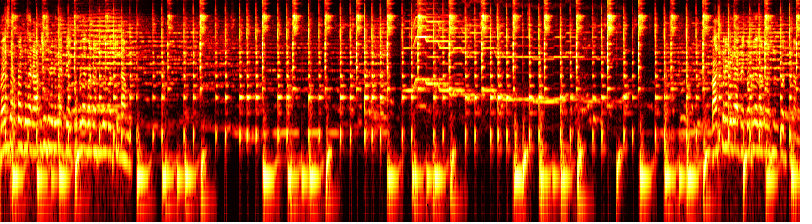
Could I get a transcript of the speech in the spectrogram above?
వైస్ సర్పంచ్ గారు రామశేషర రెడ్డి గారిని కొద్దిగా కొట్టవలసిందిగా కోరుచున్నాము భాస్కర్ రెడ్డి గారిని గొప్పగా కొట్టవలసిందిగా కోరుచున్నాము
